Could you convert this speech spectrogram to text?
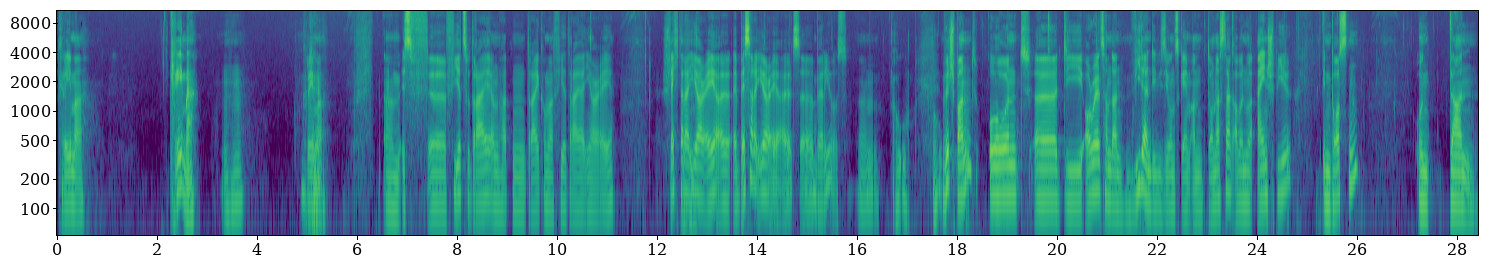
Kremer. Kremer. Mhm. Kremer. Ähm, ist f- äh, 4 zu 3 und hat ein 3,43er ERA. Schlechterer Mhm. ERA, äh, besserer ERA als äh, Berrios. Ähm, Oh. Wird spannend. Und äh, die Orioles haben dann wieder ein Divisionsgame am Donnerstag, aber nur ein Spiel in Boston. Und dann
